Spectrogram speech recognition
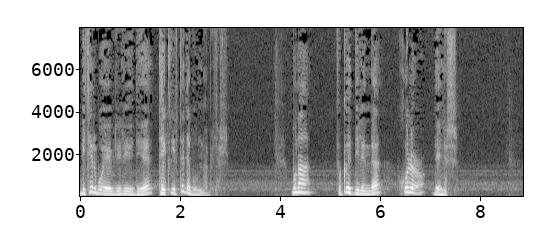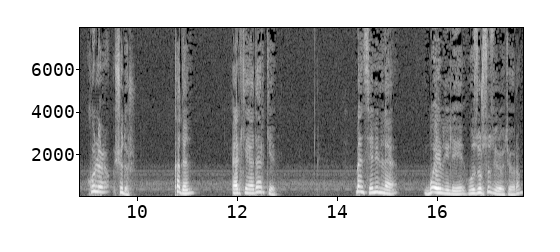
bitir bu evliliği diye teklifte de bulunabilir. Buna fıkıh dilinde hul'u denir. Hul'u şudur. Kadın erkeğe der ki ben seninle bu evliliği huzursuz yürütüyorum.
